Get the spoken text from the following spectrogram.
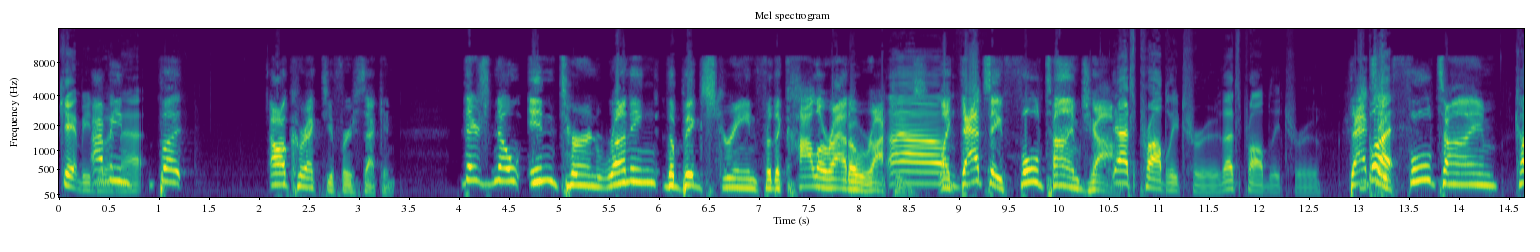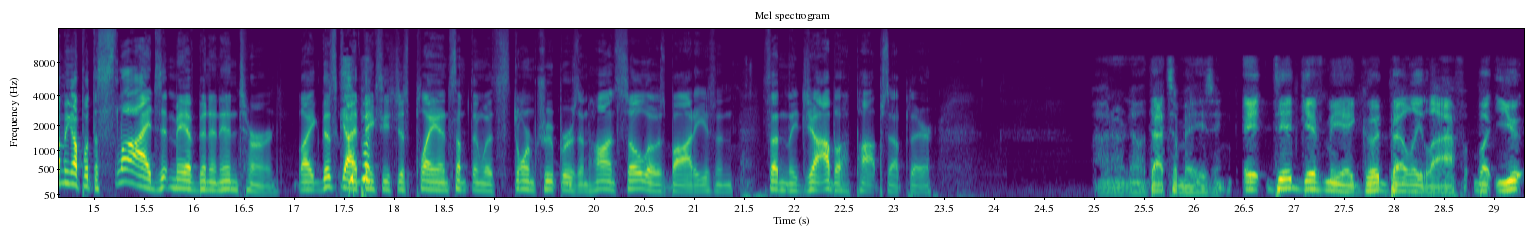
can't be doing I mean, that. but I'll correct you for a second. There's no intern running the big screen for the Colorado Rockies. Um, like that's a full time job. That's probably true. That's probably true. That's but- a full time. Coming up with the slides, it may have been an intern. Like this guy See, but- thinks he's just playing something with stormtroopers and Han Solo's bodies, and suddenly Jabba pops up there. I don't know. That's amazing. It did give me a good belly laugh, but you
